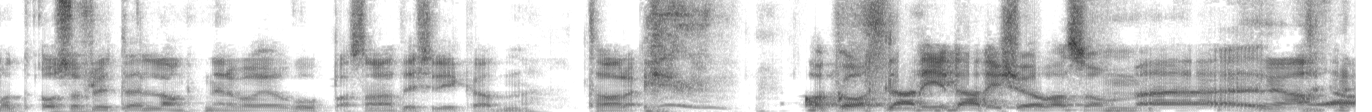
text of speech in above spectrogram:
Måtte også flytte langt nedover i Europa, sånn at ikke de kan ta deg. Akkurat der de, der de kjører som uh, ja. ja.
